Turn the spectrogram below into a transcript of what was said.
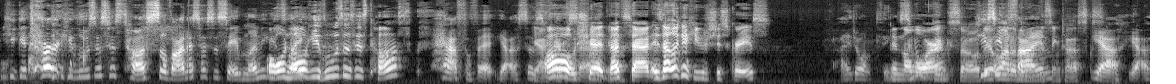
he gets hurt, he loses his tusk. Sylvanas has to save him. Then Oh gets, no, like, he loses his tusks. half of it. Yes. It's Yeah, Oh sad. shit, that's sad. Is that like a huge disgrace? I don't think In the so. I don't lore. think so. He They, a lot of them are fine. missing tusks. Yeah, yeah.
